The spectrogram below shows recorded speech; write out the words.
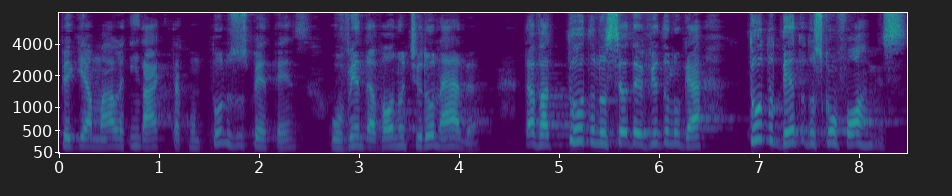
peguei a mala intacta com todos os pertences. O vendaval não tirou nada. Estava tudo no seu devido lugar, tudo dentro dos conformes.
